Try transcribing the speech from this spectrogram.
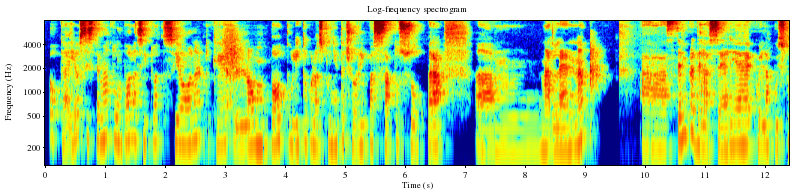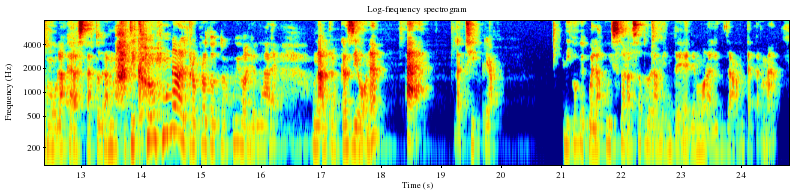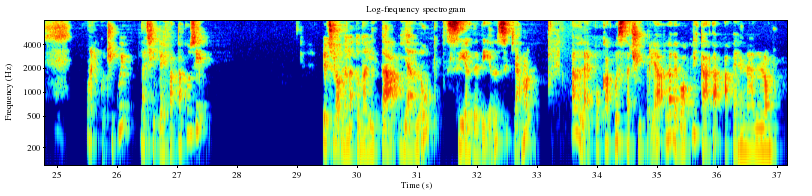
Ok, ho sistemato un po' la situazione perché l'ho un po' pulito con la spugnetta, ci ho ripassato sopra um, Marlene, uh, sempre della serie quella acquisto mula che era stato drammatico. Un altro prodotto a cui voglio dare un'altra occasione è la cipria. Dico che quell'acquisto era stato veramente demoralizzante per me. Eccoci qui, la cipria è fatta così. Io ce l'ho nella tonalità Yellow, Seal the Deal si chiama, All'epoca questa cipria l'avevo applicata a pennello,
